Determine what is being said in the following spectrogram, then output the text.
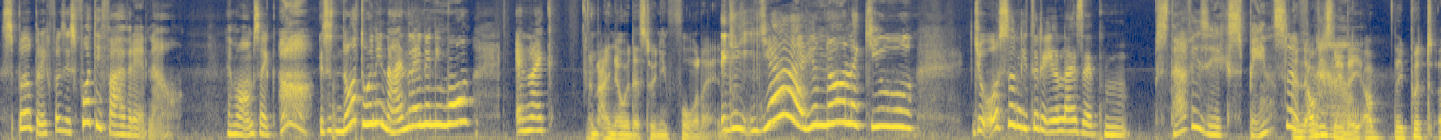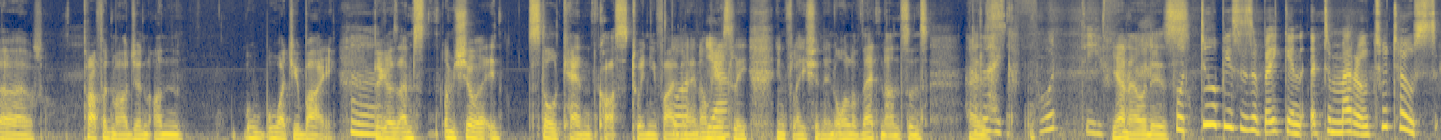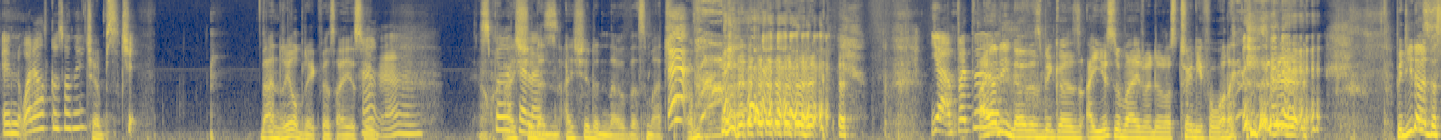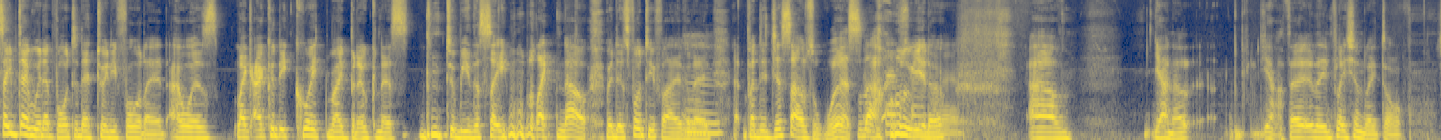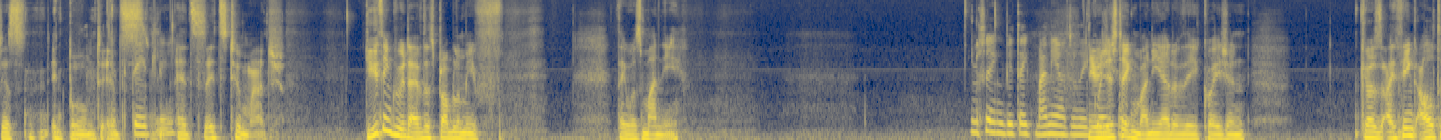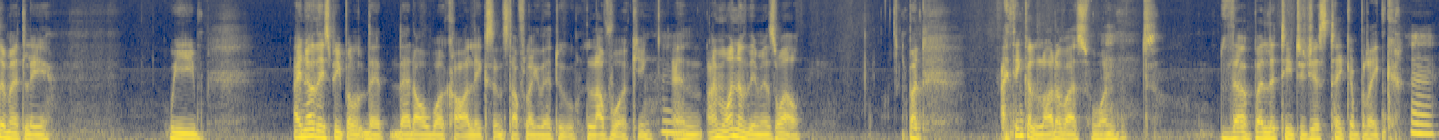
spur breakfast is 45 rand now and my mom's like oh, is it not 29 rand anymore and like and I know it is 24 rand. Yeah you know like you you also need to realize that mm, stuff is expensive and obviously now. they are they put a profit margin on what you buy Hmm. because i'm i'm sure it still can cost 25 Well, rand yeah. obviously inflation and all of that nonsense has like 40 yeah now it is for two pieces of bacon a tomato two toasts and what else goes on there? Chips. Chi- the unreal breakfast i I assume. Oh, I shouldn't us. i shouldn't know this much ah! Yeah, but I only know this because I used to buy it when it was 24 but you know, at the same time when I bought it at 24 rand, I was like, I could equate my brokenness to be the same like now when it's 45 rand. But it just sounds worse now, Mm. you know? Um, yeah, no, yeah, the, the inflation rate, oh, just, it boomed. It's, deadly. It's, it's too much. Do you think we'd have this problem if there was money? You're saying we take money out of the You equation. would just take money out of the equation. Because I think ultimately, we. I know there's people that, that are workaholics and stuff like that who love working, hmm. and I'm one of them as well. But I think a lot of us want the ability to just take a break. Hmm.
